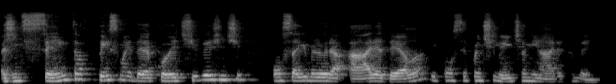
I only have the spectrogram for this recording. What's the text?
a gente senta, pensa uma ideia coletiva e a gente consegue melhorar a área dela e, consequentemente, a minha área também.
